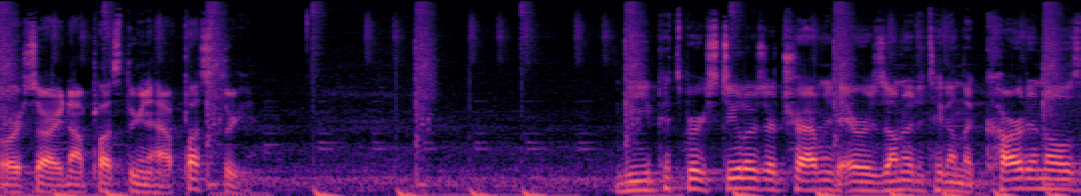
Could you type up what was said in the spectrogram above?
Or sorry, not plus three and a half, plus three. The Pittsburgh Steelers are traveling to Arizona to take on the Cardinals.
